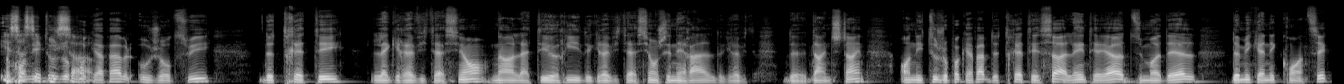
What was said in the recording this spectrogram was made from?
Et ça, c'est toujours pas capable aujourd'hui de traiter la gravitation dans la théorie de gravitation générale de de, d'Einstein. On n'est toujours pas capable de traiter ça à l'intérieur du modèle de mécanique quantique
